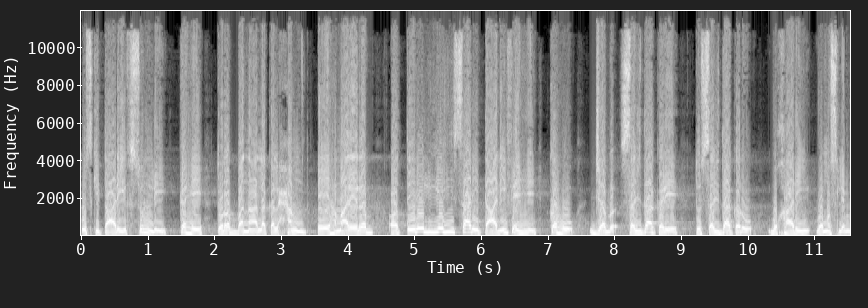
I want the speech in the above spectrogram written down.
اس کی تعریف سن لی، کہے، تو ربنا لک الحمد، اے ہمارے رب، اور تیرے لیے ہی ساری تعریفیں ہیں۔ کہو، جب سجدہ کرے تو سجدہ کرو، بخاری و مسلم۔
